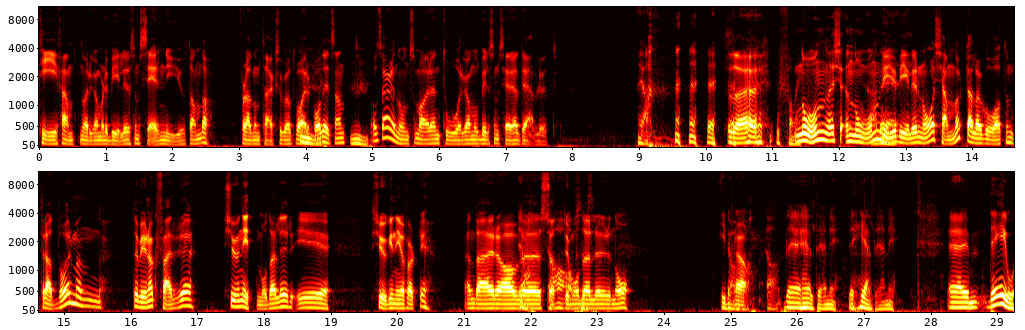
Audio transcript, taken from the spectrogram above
10-15 år gamle biler som ser nye ut ennå. Fordi de tar så godt vare på det. ikke sant? Mm. Og så er det noen som har en to år gammel bil som ser helt jævlig ut. Ja. Så det er noen, noen Ja, det- nye biler nå kommer nok til å gå igjen om 30 år, men det blir nok færre 2019-modeller i 2049 enn det er av Ja, eh, 70-modeller nå. I dag, Ja. ja. Det er jeg helt enig i. Det er helt enig i. Eh, det er jo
